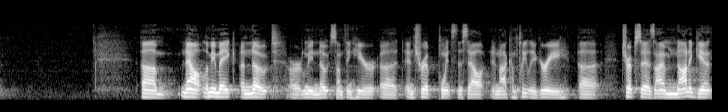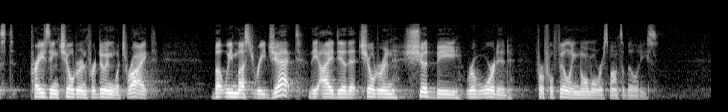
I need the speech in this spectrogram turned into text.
Um, now, let me make a note, or let me note something here. Uh, and Tripp points this out, and I completely agree. Uh, Tripp says, I am not against praising children for doing what's right, but we must reject the idea that children should be rewarded for fulfilling normal responsibilities.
